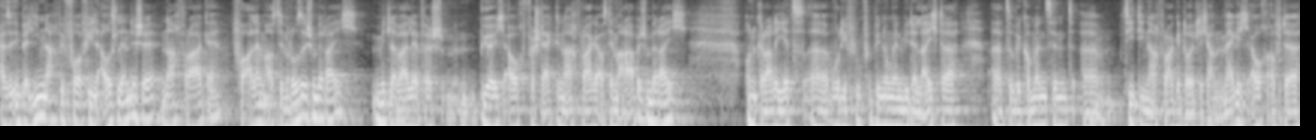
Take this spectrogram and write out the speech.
Also in Berlin nach wie vor viel ausländische Nachfrage, vor allem aus dem russischen Bereich. Mittlerweile spüre ich auch verstärkte Nachfrage aus dem arabischen Bereich. Und gerade jetzt, äh, wo die Flugverbindungen wieder leichter äh, zu bekommen sind, äh, zieht die Nachfrage deutlich an. Merke ich auch auf der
